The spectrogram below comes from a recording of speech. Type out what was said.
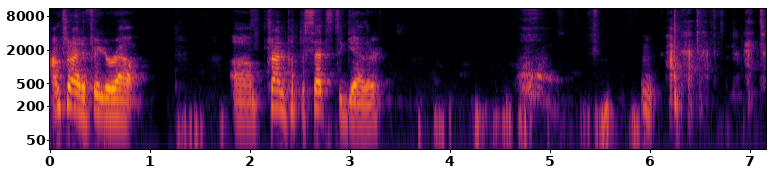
I'm trying to figure out, um, trying to put the sets together. hot, hot, hot, hot,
